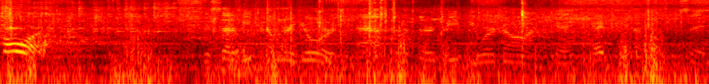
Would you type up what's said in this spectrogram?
four. This set of beeps coming are yours. After the third beep, you are gone. Okay. Okay. That's what you say.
